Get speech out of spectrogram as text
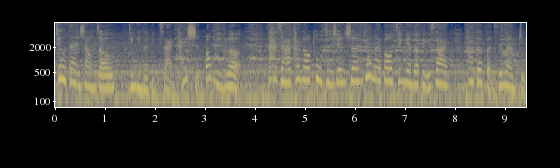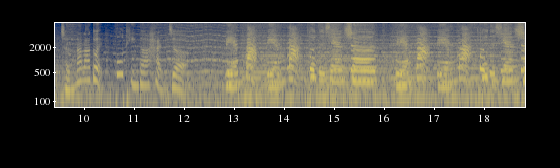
就在上周，今年的比赛开始报名了。大家看到兔子先生又来报今年的比赛，他的粉丝们组成啦啦队，不停的喊着“连霸，连霸，兔子先生！连霸，连霸，兔子先生！”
